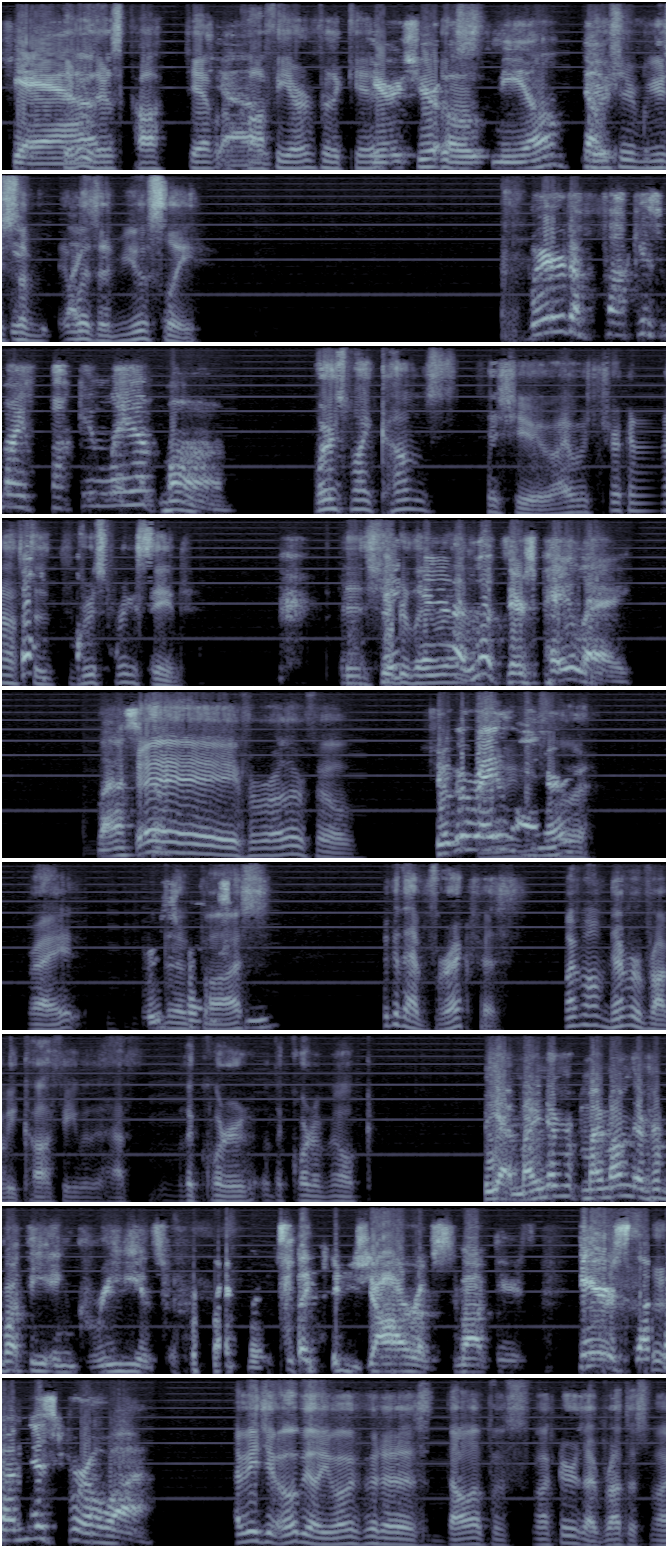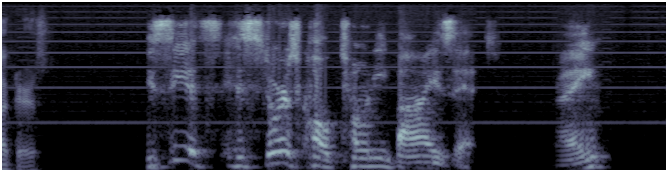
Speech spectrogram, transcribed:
Jam. There- there's co- do you have a coffee urn for the kids. Here's your oatmeal. No, Here's your muesli. like, was it? Muesli. Where the fuck is my fucking lamp, mom? Where's my Comes tissue? I was tricking off to, Bruce Springsteen. And Hey, Sugar Ray yeah, look, there's Pele. Last film. For our other film. Sugar Ray Maybe Leonard. Right. Bruce the boss. Look at that breakfast. My mom never brought me coffee with a half with a quarter with a quart of milk. But yeah, my never, my mom never bought the ingredients for breakfast, like the jar of Smuckers. Here, suck on this for a while. I made you oatmeal. You want me to put a dollop of Smuckers? I brought the Smuckers You see, it's his store is called Tony Buys It, right?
